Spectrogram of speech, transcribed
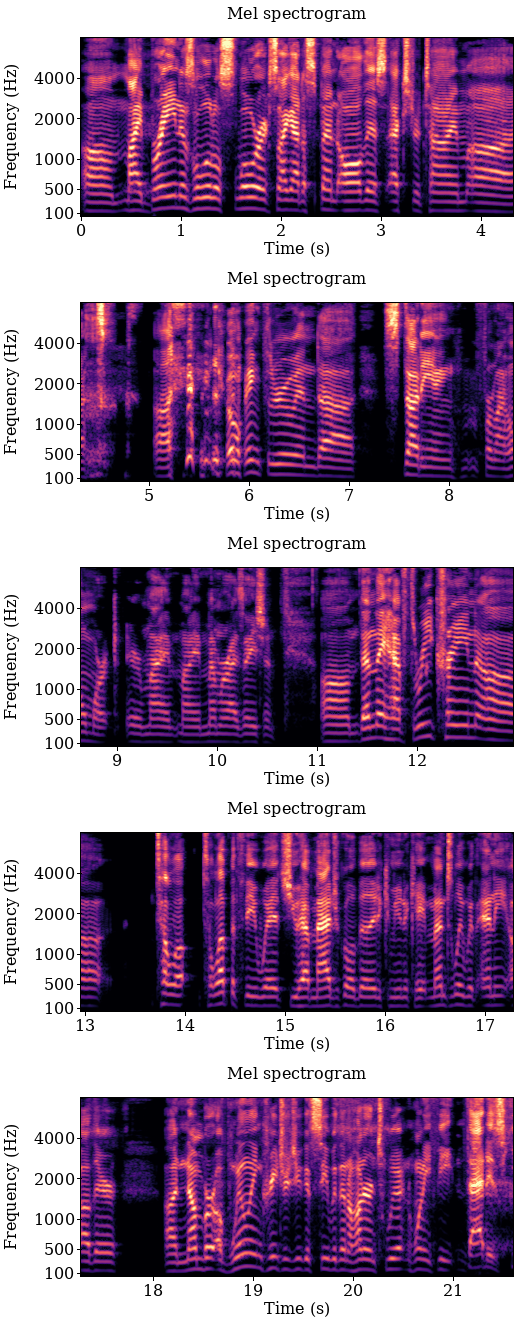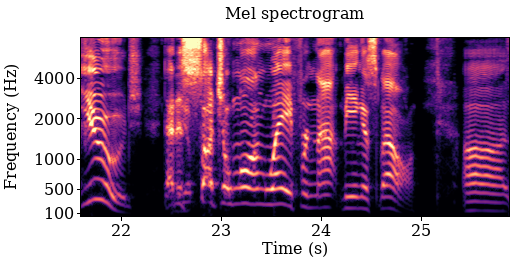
um, "My brain is a little slower, so I got to spend all this extra time uh, uh, going through and uh, studying for my homework or my my memorization." Um, then they have Thri-kreen uh, tele- telepathy, which you have magical ability to communicate mentally with any other uh, number of willing creatures you could see within 120 feet. That is huge. That is Yep. such a long way for not being a spell. Uh,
